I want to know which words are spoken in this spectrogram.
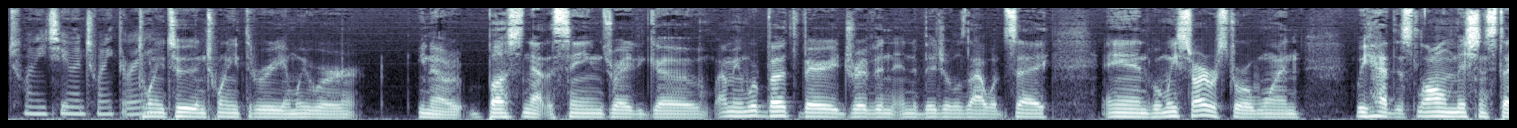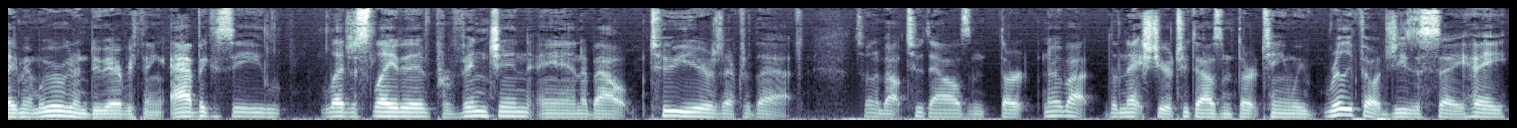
22 and 23. 22 and 23, and we were you know, busting at the seams, ready to go. I mean, we're both very driven individuals, I would say. And when we started Restore One, we had this long mission statement. We were going to do everything advocacy, legislative, prevention, and about two years after that. So in about 2013, no, about the next year, 2013, we really felt Jesus say, hey,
